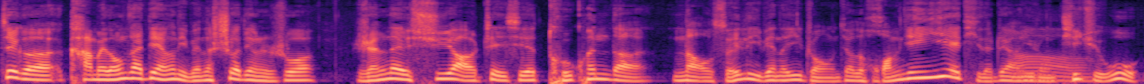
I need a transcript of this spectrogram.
这个卡梅隆在电影里边的设定是说，人类需要这些图鲲的脑髓里边的一种叫做黄金液体的这样一种提取物，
